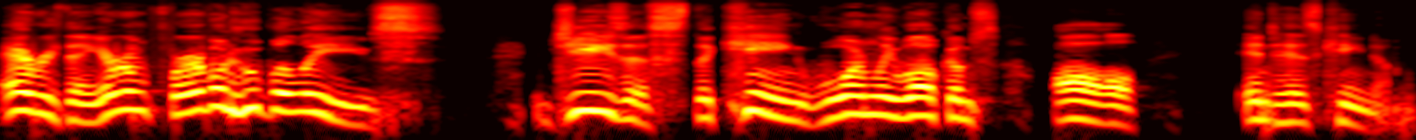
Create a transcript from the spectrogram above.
everything. Everyone, for everyone who believes, Jesus, the King, warmly welcomes all into his kingdom,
